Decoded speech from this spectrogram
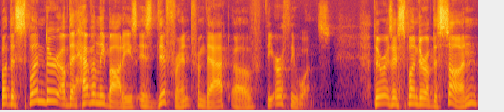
but the splendor of the heavenly bodies is different from that of the earthly ones. There is a splendor of the sun,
